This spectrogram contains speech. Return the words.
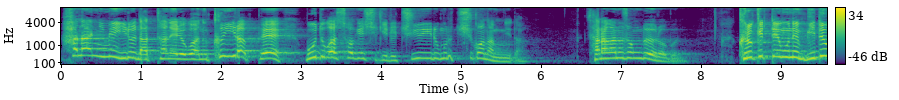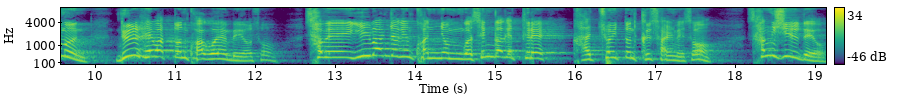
하나님의 일을 나타내려고 하는 그 일 앞에 모두가 서 계시기를 주의 이름으로 축원합니다. 사랑하는 성도 여러분, 그렇기 때문에 믿음은 늘 해왔던 과거에 매여서 사회의 일반적인 관념과 생각의 틀에 갇혀있던 그 삶에서 상실되어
